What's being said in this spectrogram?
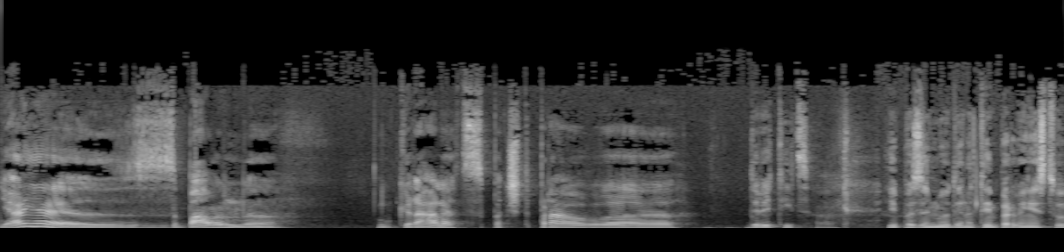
Ja, je zabaven uh, igralec, pač prav uh, devetica. Je pa zanimivo, da na tem prvenstvu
